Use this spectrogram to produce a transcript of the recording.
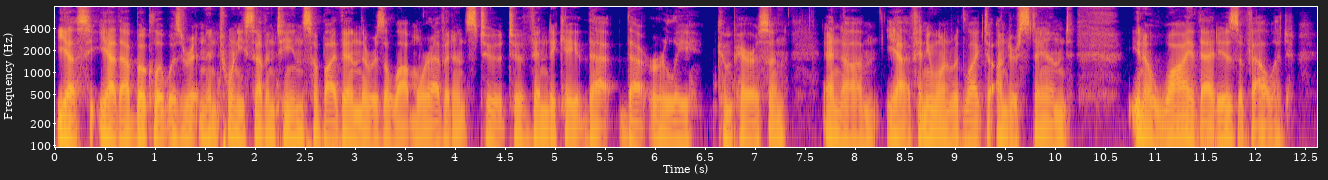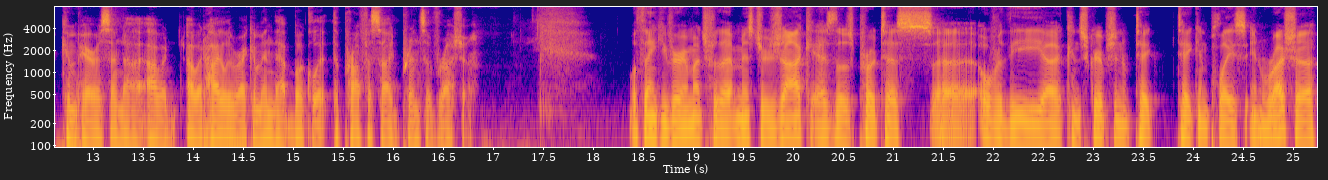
Yes, yeah, that booklet was written in 2017, so by then there was a lot more evidence to to vindicate that that early comparison. And um, yeah, if anyone would like to understand, you know, why that is a valid comparison, uh, I would I would highly recommend that booklet, The Prophesied Prince of Russia. Well, thank you very much for that, Mr. Jacques. As those protests uh, over the uh, conscription have take, taken place in Russia,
